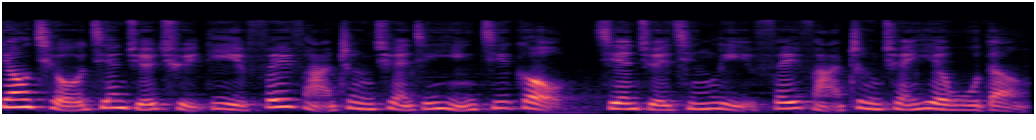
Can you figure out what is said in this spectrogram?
要求坚决取缔非法证券经营机构，坚决清理非法证券业务等。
